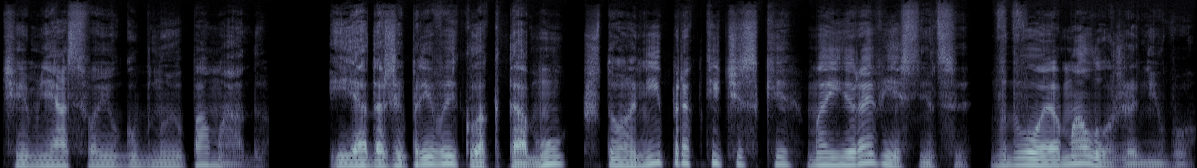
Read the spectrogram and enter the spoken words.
чем я свою губную помаду и я даже привыкла к тому, что они практически мои ровесницы, вдвое моложе него.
